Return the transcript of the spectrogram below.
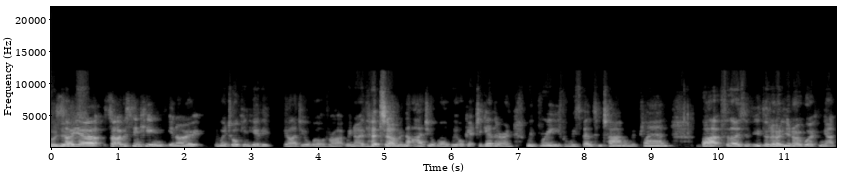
So yeah. So yeah. So I was thinking, you know, we're talking here the, the ideal world, right? We know that um, in the ideal world, we all get together and we brief and we spend some time and we plan. But for those of you that are, you know, working out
